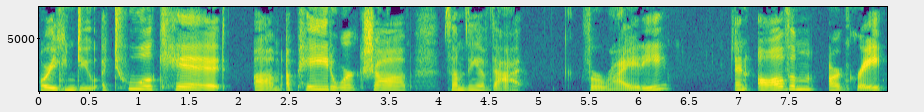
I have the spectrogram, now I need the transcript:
or you can do a toolkit, um, a paid workshop, something of that variety. And all of them are great.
